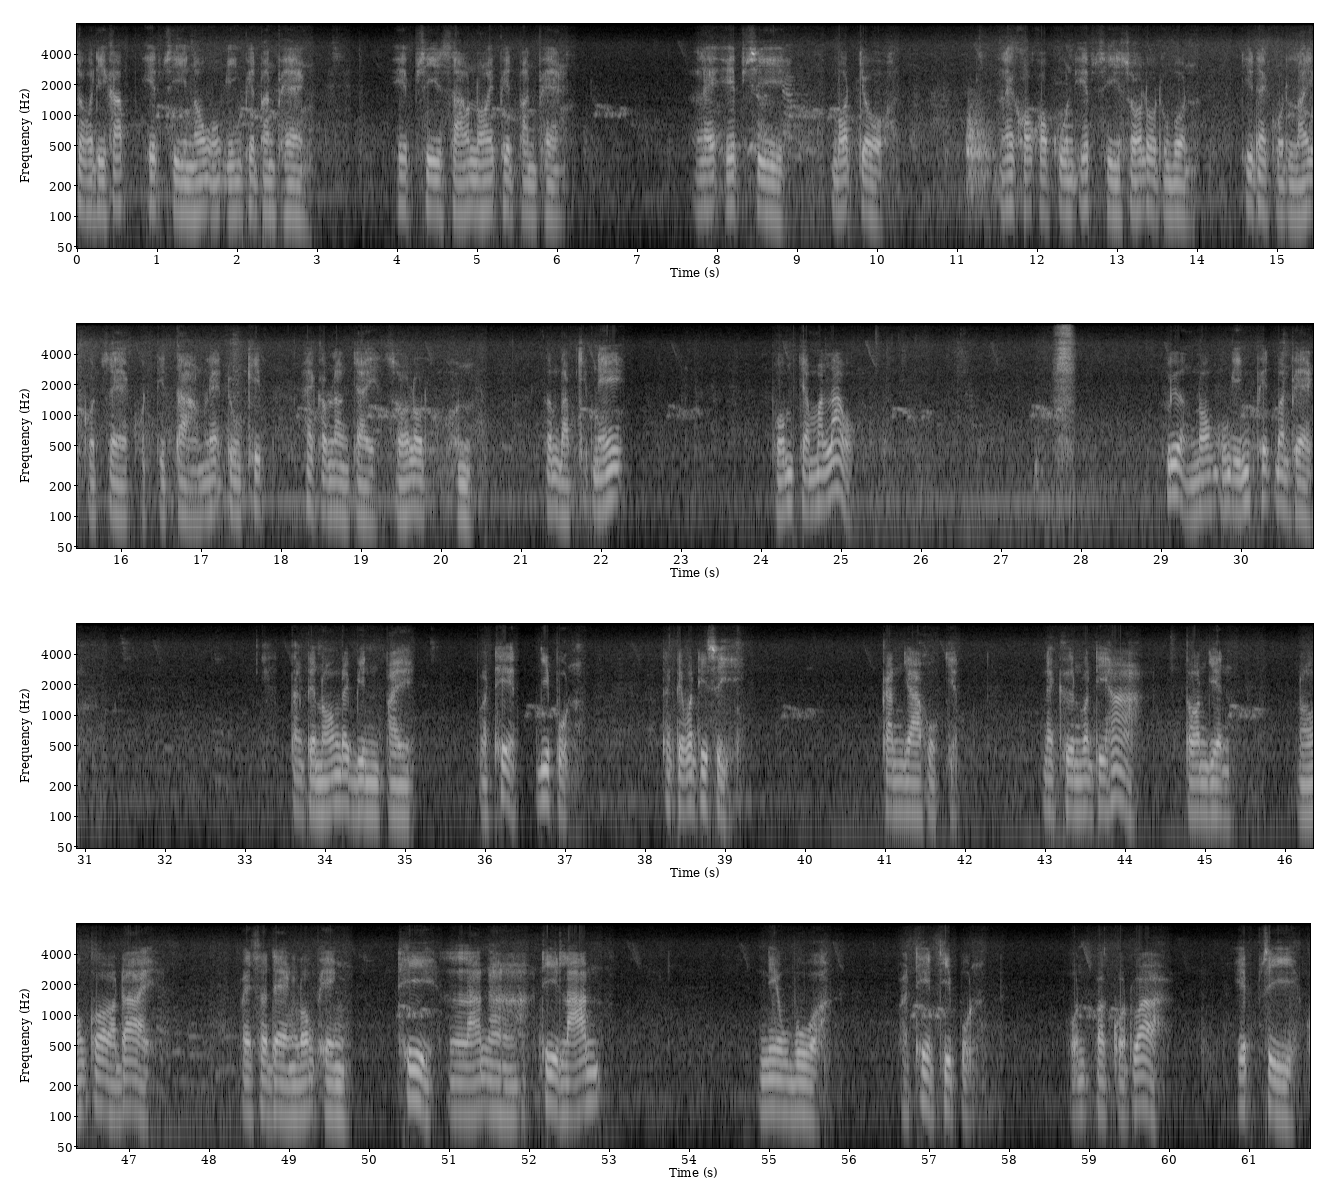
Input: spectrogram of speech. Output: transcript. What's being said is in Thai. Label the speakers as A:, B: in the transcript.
A: สวัสดีครับ FC น้ององค์อิงเพชรพันแพง FC สาวน้อยเพชรพันแพง และ FC บอสโจ และขอขอบคุณ FC สโรดอุบล ที่ได้กดไลค์กดแชร์กดติดตามและดูคลิปให้กำลังใจสโรดอุบลสำหรับคลิปนี้ ผมจะมาเล่า เรื่องน้ององอิงเพชรบ้านแพง ตั้งแต่น้องได้บินไปประเทศญี่ปุ่น ตั้งแต่วันที่สี่กันยาหกเจ็ดในคืนวันที่ห้าตอนเย็น น้องก็ได้ไปแสดงร้องเพลงที่ร้านอาหารที่ร้าน เนวบัว ประเทศญี่ปุ่น ผลปรากฏว่า FC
